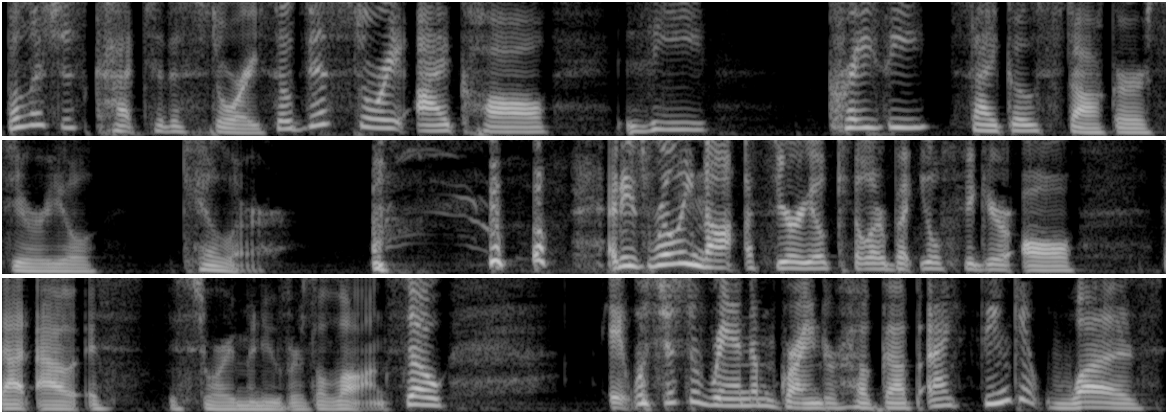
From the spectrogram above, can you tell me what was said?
But let's just cut to the story. So, this story I call the crazy psycho stalker serial killer. and he's really not a serial killer, but you'll figure all that out as the story maneuvers along. So it was just a random Grindr hookup. And I think it was,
